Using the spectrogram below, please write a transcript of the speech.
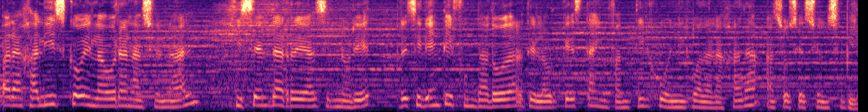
Para Jalisco en la hora nacional, Giselda Rea Signoret, presidenta y fundadora de la Orquesta Infantil Juvenil Guadalajara, Asociación Civil.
